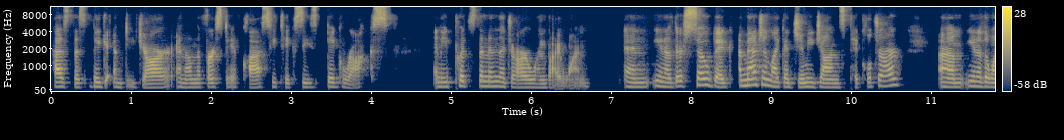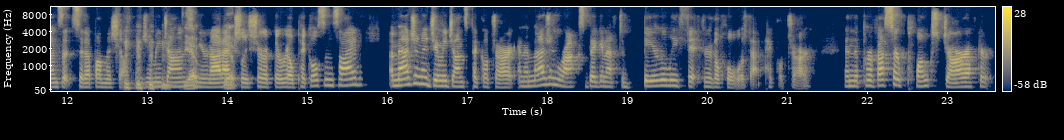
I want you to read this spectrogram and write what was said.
has this big empty jar. And on the first day of class, he takes these big rocks and he puts them in the jar one by one. And, you know, they're so big. Imagine like a Jimmy John's pickle jar, um, you know, the ones that sit up on the shelf in Jimmy John's yep, and you're not yep. actually sure if they're real pickles inside. Imagine a Jimmy John's pickle jar and imagine rocks big enough to barely fit through the hole of that pickle jar. And the professor plunks jar after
